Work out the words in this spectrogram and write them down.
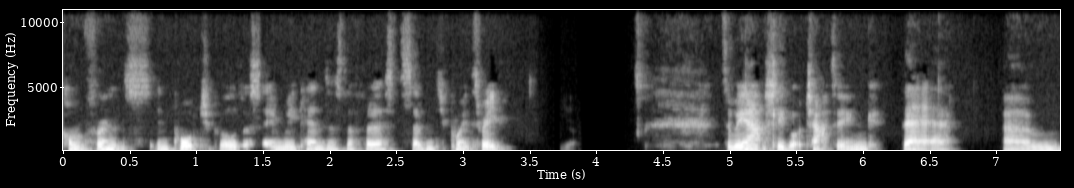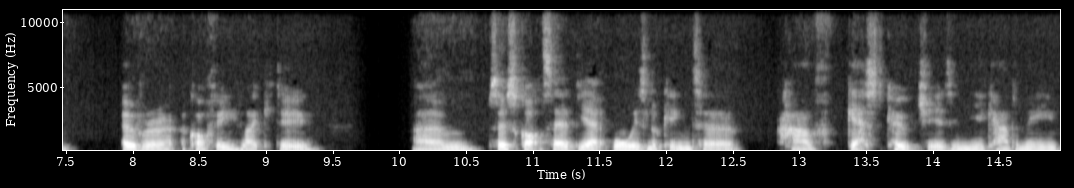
conference in Portugal the same weekend as the first 70.3. So we actually got chatting there um, over a coffee, like you do. Um, so Scott said, yeah, always looking to have guest coaches in the academy,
